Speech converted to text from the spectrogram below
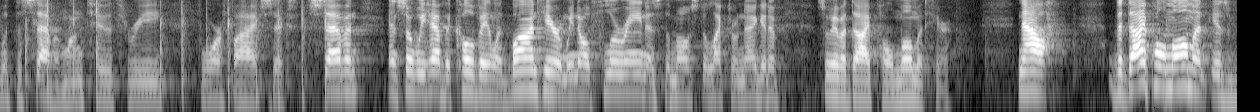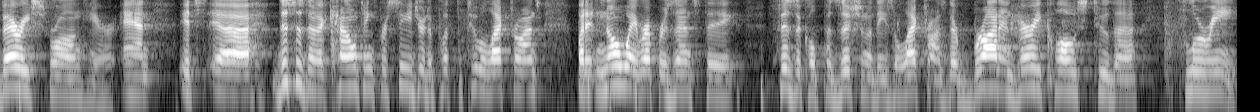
with the seven. One, two, three, four, five, six, seven. And so we have the covalent bond here, and we know fluorine is the most electronegative. So we have a dipole moment here. Now, the dipole moment is very strong here. And it's, uh, this is an accounting procedure to put the two electrons, but it no way represents the physical position of these electrons. They're brought in very close to the fluorine.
